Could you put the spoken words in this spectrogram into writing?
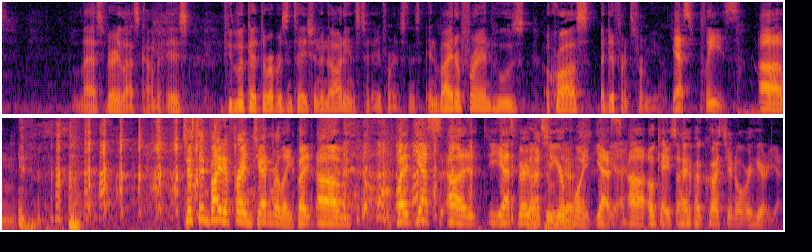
Last, very last comment is if you look at the representation in the audience today, for instance, invite a friend who's across a difference from you. Yes, please. Um, just invite a friend generally, but um, but yes, uh, yes, very That much to your yes. point. Yes. Yeah. Uh, okay, so I have a question over here. Yes.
